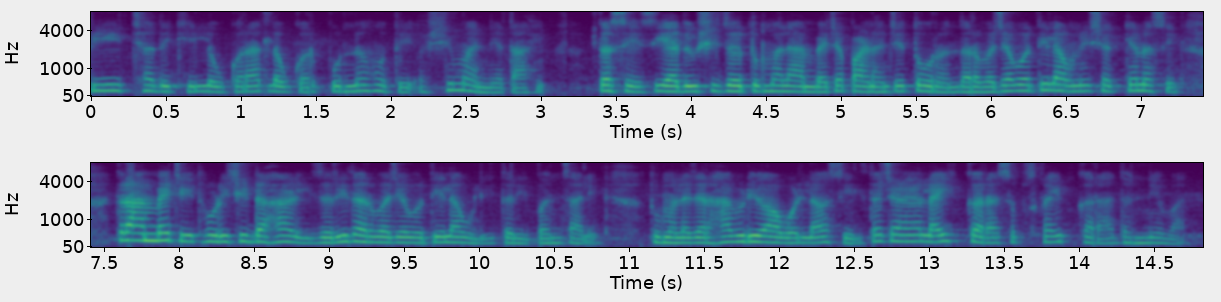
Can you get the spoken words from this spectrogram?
ती इच्छा देखील लवकरात लवकर पूर्ण होते अशी मान्यता आहे. तसेच या दिवशी जर तुम्हाला आंब्याच्या पानांचे तोरण दरवाजावरती लावणे शक्य नसेल तर आंब्याची थोडीशी डहाळी जरी दरवाजावरती लावली तरी पण चालेल. तुम्हाला जर हा व्हिडिओ आवडला असेल तर चॅनल लाईक करा सबस्क्राईब करा. धन्यवाद.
